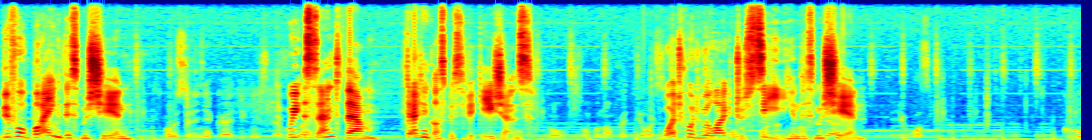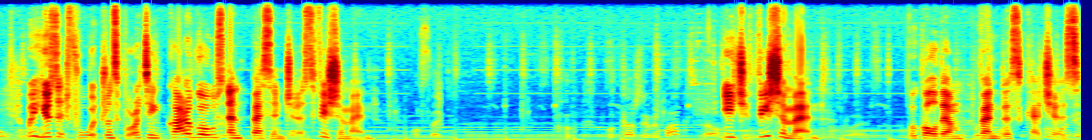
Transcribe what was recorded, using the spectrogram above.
Before buying this machine, we sent them technical specifications. What would we like to see in this machine? We use it for transporting cargoes and passengers, fishermen. Each fisherman, we call them vendor catchers,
